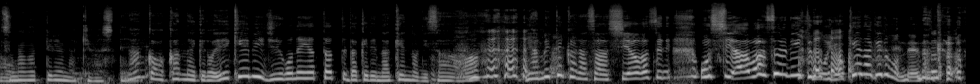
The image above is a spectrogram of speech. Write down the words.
つながってるような気がして。なんかわかんないけど AKB15 年やったってだけで泣けんのにさ やめてからさ幸せにお幸せにってもう余計泣けるもんねなんか、なんか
